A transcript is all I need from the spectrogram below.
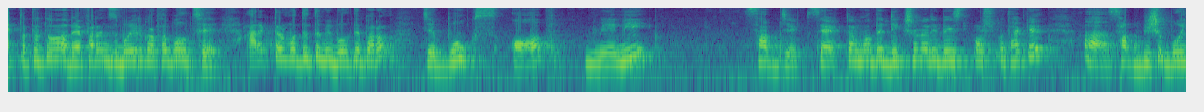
একটাতে তো রেফারেন্স বইয়ের কথা বলছে, আরেকটার মধ্যে তুমি বলতে পারো যে বুকস অফ মেনি সাবজেক্ট সে একটার মধ্যে ডিকশনারি বেসড প্রশ্ন থাকে বই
